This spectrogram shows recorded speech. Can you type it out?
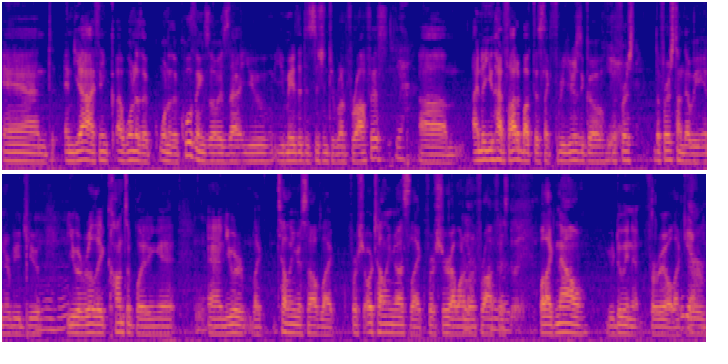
and and yeah, I think uh, one of the one of the cool things though is that you you made the decision to run for office. yeah. Um, I know you had thought about this like three years ago. Yeah. The first the first time that we interviewed you, Mhm. you were really contemplating it, Yeah. and you were like telling yourself like for sure, or telling us like for sure I want to Yeah, run for office. But like now, you're doing it for real. Like Yeah. you're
